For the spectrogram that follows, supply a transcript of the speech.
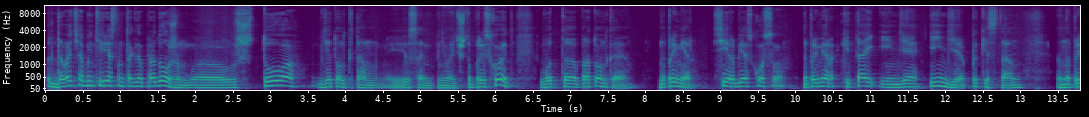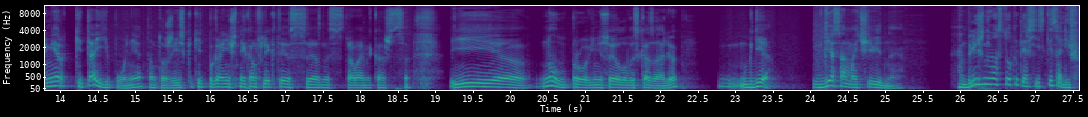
Давайте об интересном тогда продолжим. Э, что, где тонко там, и сами понимаете, что происходит. Вот э, про тонкое. Например, Сербия с Косово, например, Китай, Индия, Индия, Пакистан, Например, Китай, Япония, там тоже есть какие-то пограничные конфликты, связанные с островами, кажется. И, ну, про Венесуэлу вы сказали. Где? Где самое очевидное? Ближний Восток и Персидский залив.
